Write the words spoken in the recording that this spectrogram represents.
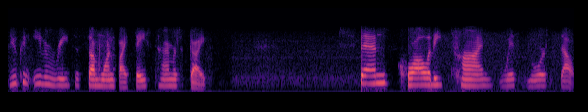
You can even read to someone by FaceTime or Skype. Spend quality time with yourself.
